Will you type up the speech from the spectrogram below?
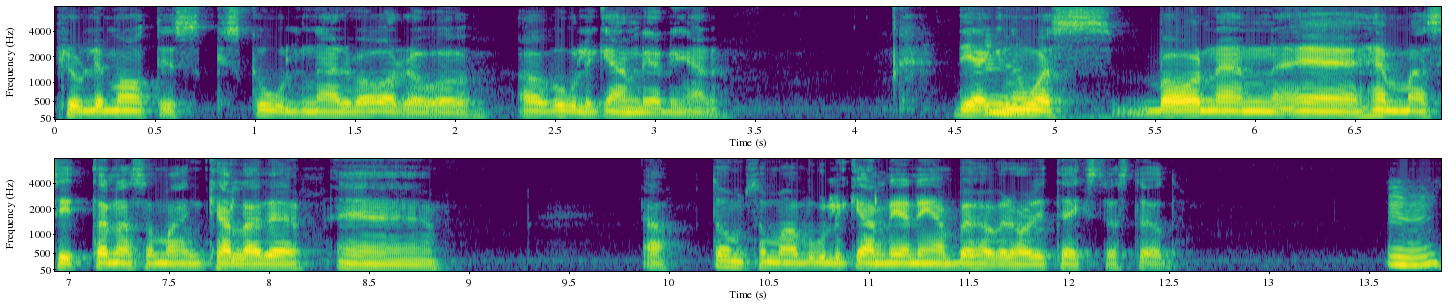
problematisk skolnärvaro och, av olika anledningar. Diagnosbarnen, eh, hemmasittarna som man kallar det. Eh, ja, de som av olika anledningar behöver ha lite extra stöd. Mm.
